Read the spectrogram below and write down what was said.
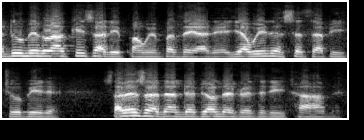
အလူမင်္ဂလာကိစ္စတွေပါဝင်ပတ်သက်ရတဲ့အရဝေးနဲ့ဆက်ဆက်ပြီးကျိုးပေးတယ်စာရဲစာတန်လက်ပြောလက်တွေသတိထားမယ်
